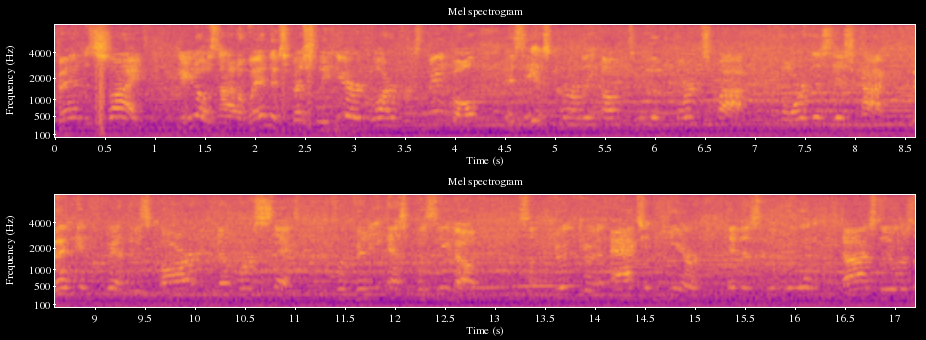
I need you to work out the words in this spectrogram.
Ben Seitz. He knows how to win, especially here at Waterford Speed Bowl, as he is currently up to the third spot. Fourth is Hiscock. Then in fifth is car number six for Vinny Esposito. Some good, good action here in this New England Dodge Dealers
